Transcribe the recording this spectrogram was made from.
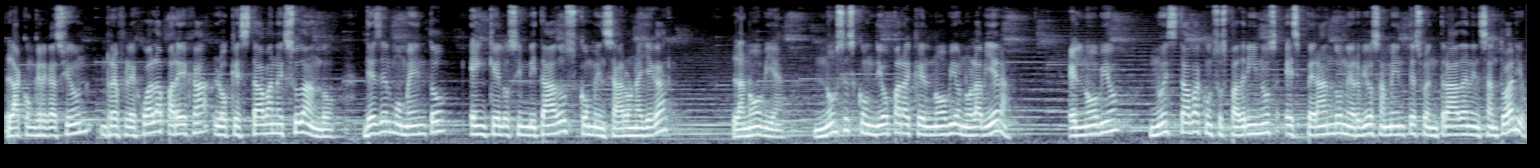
La congregación reflejó a la pareja lo que estaban exudando desde el momento en que los invitados comenzaron a llegar. La novia no se escondió para que el novio no la viera. El novio no estaba con sus padrinos esperando nerviosamente su entrada en el santuario.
